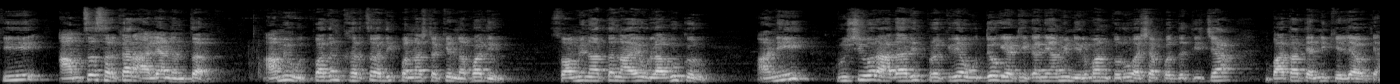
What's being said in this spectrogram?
की आमचं सरकार आल्यानंतर आम्ही उत्पादन खर्च अधिक पन्नास टक्के नफा देऊ स्वामीनाथन आयोग लागू करू आणि कृषीवर आधारित प्रक्रिया उद्योग या ठिकाणी आम्ही निर्माण करू अशा पद्धतीच्या बाता त्यांनी केल्या होत्या.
